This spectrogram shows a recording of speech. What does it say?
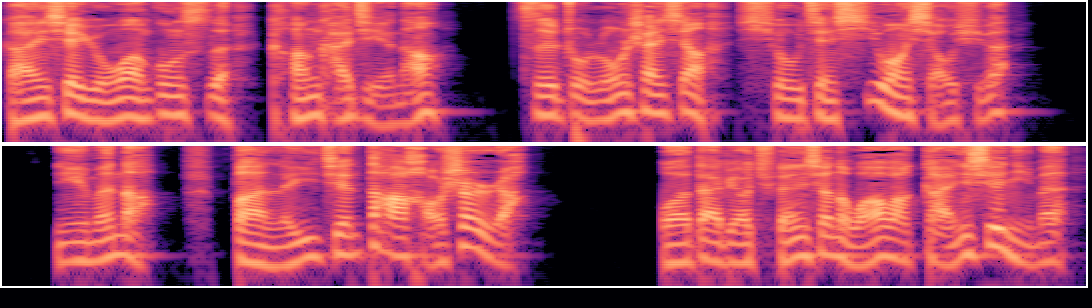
感谢永旺公司慷慨解囊，资助龙山乡修建希望小学，你们呐，办了一件大好事啊！”我代表全乡的娃娃感谢你们。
